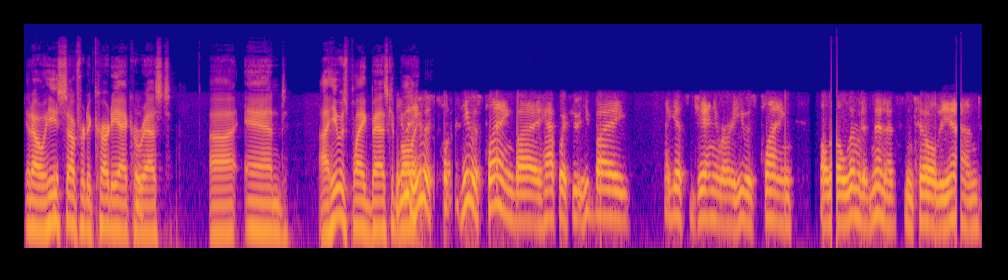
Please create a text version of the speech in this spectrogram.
you know, he suffered a cardiac arrest, uh, and he was playing He, basketball. he was he was playing by halfway through. He by I guess January he was playing, although limited minutes until the end.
